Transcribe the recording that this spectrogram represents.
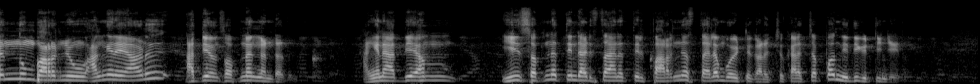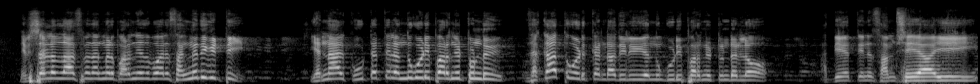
എന്നും പറഞ്ഞു. അങ്ങനെയാണ് അദ്ദേഹം സ്വപ്നം കണ്ടത്. അങ്ങനെ അദ്ദേഹം ഈ സ്വപ്നത്തിന്റെ അടിസ്ഥാനത്തിൽ പറഞ്ഞ സ്ഥലം പോയിട്ട് കളിച്ചു. കളിച്ചപ്പോൾ നിധി കിട്ടുകയും ചെയ്തു. നബിസല്ലാസ്മ തങ്ങൾ പറഞ്ഞതുപോലെ സംഗതി കിട്ടി. എന്നാൽ കൂട്ടത്തിൽ എന്നുകൂടി പറഞ്ഞിട്ടുണ്ട്. ജക്കാത്ത് കൊടുക്കേണ്ട അതിൽ എന്നും കൂടി പറഞ്ഞിട്ടുണ്ടല്ലോ. അദ്ദേഹത്തിന് സംശയമായി.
